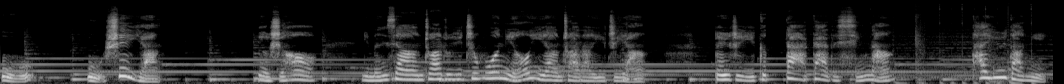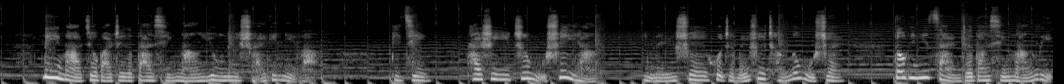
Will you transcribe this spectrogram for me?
五，午睡羊，有时候你能像抓住一只蜗牛一样抓到一只羊，背着一个大大的行囊，它遇到你。立马就把这个大行囊用力甩给你了，毕竟它是一只午睡羊，你没睡或者没睡成的午睡，都给你攒着当行囊里，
